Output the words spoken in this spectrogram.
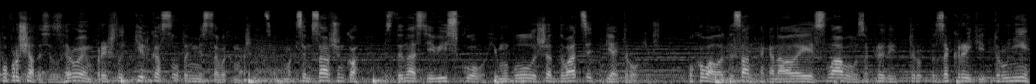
Попрощатися з героєм прийшли кілька сотень місцевих мешканців. Максим Савченко з династії військових. Йому було лише 25 років. Поховали десантника на алеї Слави у закритій, тру- закритій труні,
